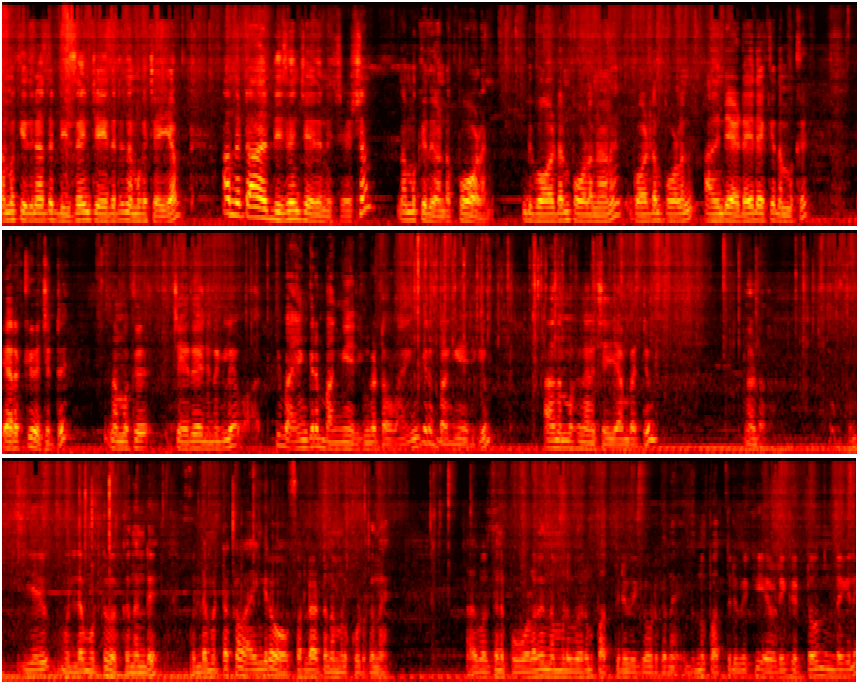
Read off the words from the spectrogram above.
നമുക്ക് ഇതിനകത്ത് ഡിസൈൻ ചെയ്തിട്ട് നമുക്ക് ചെയ്യാം. എന്നിട്ട് ആ ഡിസൈൻ ചെയ്തതിന് ശേഷം നമുക്കിത് കണ്ടോ പോളൻ. ഇത് ഗോൾഡൻ പോളനാണ് ഗോൾഡൻ പോളൻ അതിന്റെ ഇടയിലേക്ക് നമുക്ക് ഇറക്കി വെച്ചിട്ട് നമുക്ക് ചെയ്ത് കഴിഞ്ഞിട്ടുണ്ടെങ്കിൽ അത് ഭയങ്കര ഭംഗിയായിരിക്കും കേട്ടോ. ഭയങ്കര ഭംഗിയായിരിക്കും. അത് നമുക്കങ്ങനെ ചെയ്യാൻ പറ്റും. കേട്ടോ ഈ മുല്ലമുട്ട് വെക്കുന്നുണ്ട്. മുല്ലമുട്ടൊക്കെ ഭയങ്കര ഓഫറിലാട്ടോ നമ്മൾ കൊടുക്കുന്നത് അതുപോലെ തന്നെ പോളനെ നമ്മൾ വെറും പത്ത് രൂപയ്ക്ക് കൊടുക്കുന്നത്. ഇതൊന്നും പത്ത് രൂപയ്ക്ക് എവിടെയും കിട്ടുമെന്നുണ്ടെങ്കിൽ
